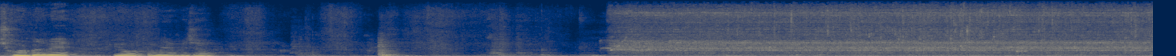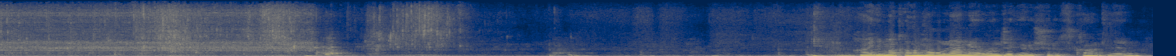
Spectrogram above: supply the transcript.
çorba ve yoğurtlama yapacağım. Haydi bakalım hamurlar mayalanınca görüşürüz kankilerim.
